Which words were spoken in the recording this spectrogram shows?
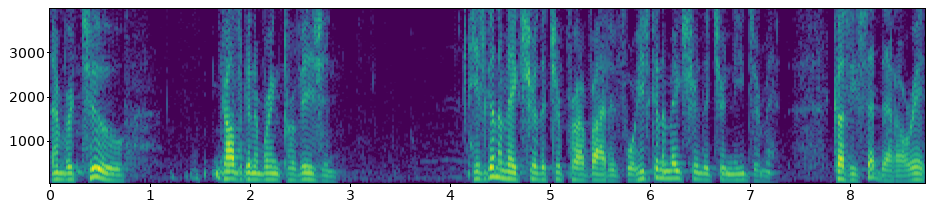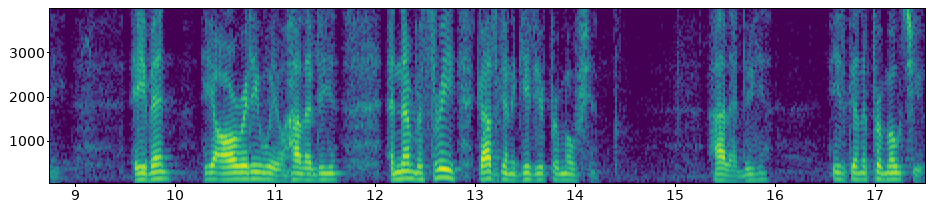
Number two, God's going to bring provision. He's going to make sure that you're provided for. He's going to make sure that your needs are met because He said that already. Amen. He already will. Hallelujah. And number three, God's going to give you promotion. Hallelujah. He's going to promote you.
